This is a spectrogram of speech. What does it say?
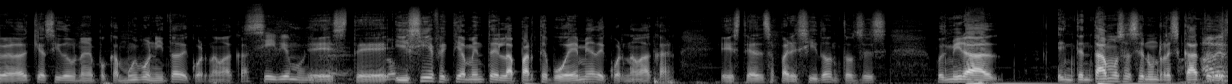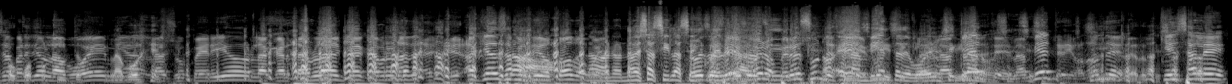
verdad que ha sido una época muy bonita de Cuernavaca. Sí, bien bonito. Este, y sí, efectivamente, la parte bohemia de Cuernavaca este, ha desaparecido. Entonces, pues mira, intentamos hacer un rescate Ha de poco a desaparecido la poquito. bohemia, la, bohemia. superior, la carta blanca, cabrón. eh, Aquí ha desaparecido todo, No, no, no, esas sí las No, esas sí, encuentras. esas bueno, pero es un No, el ambiente Sí, sí, de. Bohemia, sí, claro. ambiente, sí, el sí, sí. ambiente, digo, ¿dónde? claro ¿Quién sí. sale?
